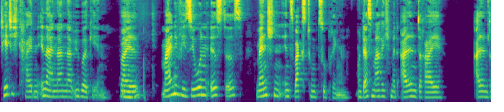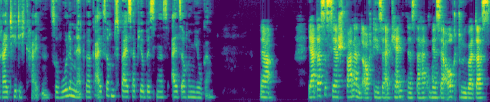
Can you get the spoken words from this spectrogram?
Tätigkeiten ineinander übergehen. Weil mhm. meine Vision ist es, Menschen ins Wachstum zu bringen. Und das mache ich mit allen drei, allen drei Tätigkeiten, sowohl im Network als auch im Spice Up Your Business als auch im Yoga. Ja. Ja, das ist sehr spannend, auch diese Erkenntnis. Da hatten wir es ja auch drüber, dass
